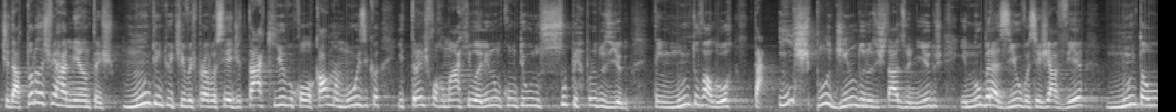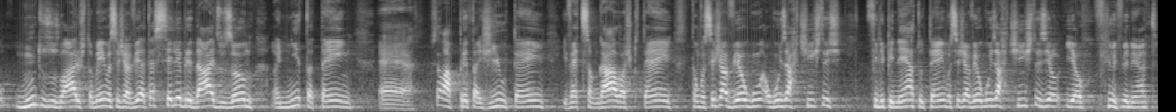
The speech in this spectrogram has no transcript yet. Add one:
te dá todas as ferramentas muito intuitivas para você editar aquilo, colocar uma música e transformar aquilo ali num conteúdo super produzido. Tem muito valor, tá explodindo nos Estados Unidos e no Brasil você já vê muito, muitos usuários também, você já vê até celebridades usando. Anitta tem, é, sei lá, Preta Gil tem, Ivete Sangalo acho que tem. Então você já vê algum, alguns artistas Felipe Neto tem, você já vê alguns artistas e, e o Felipe Neto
